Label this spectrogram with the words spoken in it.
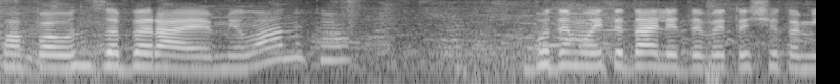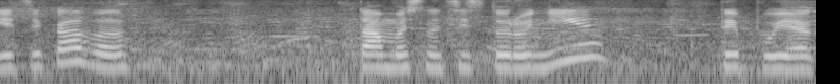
Папа он забирає Міланку. Будемо йти далі дивитися, що там є цікаво. Там ось на цій стороні, типу як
